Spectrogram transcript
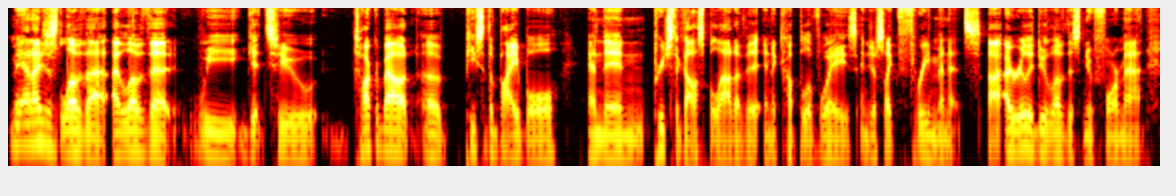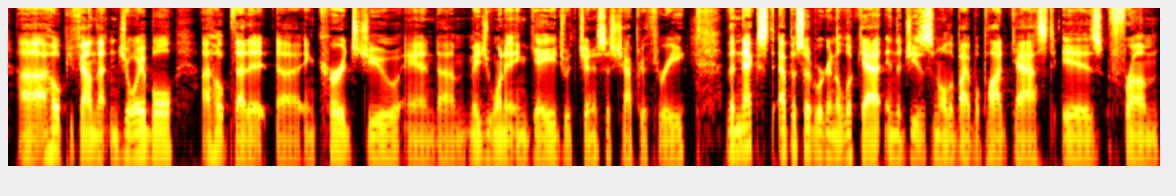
Man, I just love that. I love that we get to talk about a piece of the Bible and then preach the gospel out of it in a couple of ways in just like three minutes. I really do love this new format. Uh, I hope you found that enjoyable. I hope that it uh, encouraged you and um, made you want to engage with Genesis chapter 3. The next episode we're going to look at in the Jesus in All the Bible podcast is from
